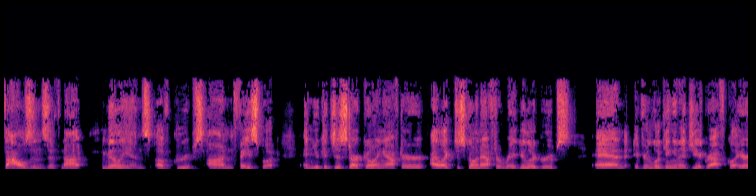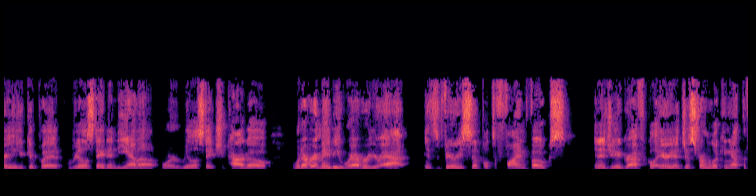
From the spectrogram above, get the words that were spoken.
thousands, if not millions of groups on Facebook. And you could just start going after i like just going after regular groups. And if you're looking in a geographical area you could put real estate indiana or real estate chicago whatever it may be wherever you're at. It's very simple to find folks in a geographical area just from looking at the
